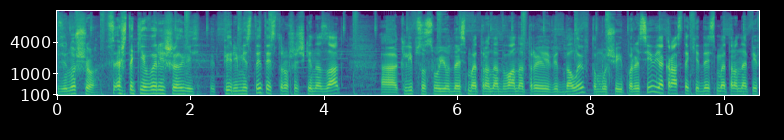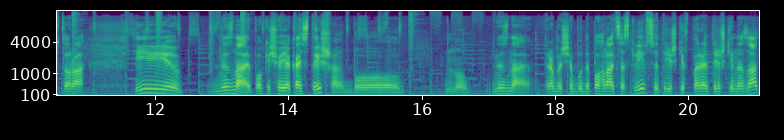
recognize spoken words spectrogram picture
Ну що, все ж таки вирішили переміститись трошечки назад. Е, Кліпсу свою десь метра на 2 на 3 віддалив, тому що і пересів якраз таки десь метра на півтора. І не знаю, поки що якась тиша, бо ну, не знаю. Треба ще буде погратися з кліпсою, трішки вперед, трішки назад.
